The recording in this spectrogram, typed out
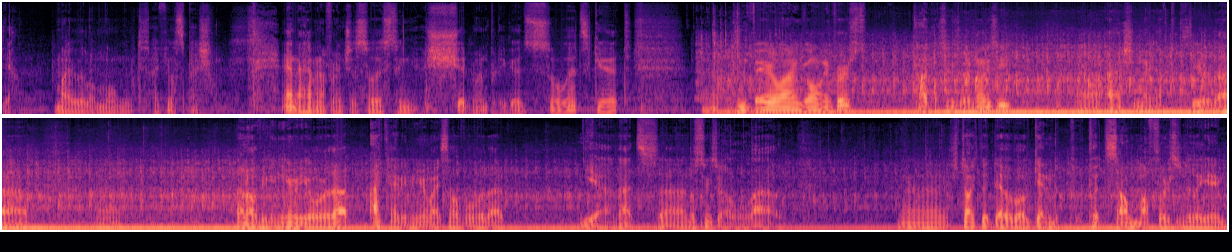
Yeah, my little moment. I feel special. And I have enough wrenches, so this thing should run pretty good. So let's get uh, conveyor line going first. God, those things are noisy. Uh, I actually might have to clear that. Uh, don't know if you can hear me over that. I can't even hear myself over that. Yeah, that's uh, those things are loud. Uh, just talk to the devil about getting to put sound mufflers into the game.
